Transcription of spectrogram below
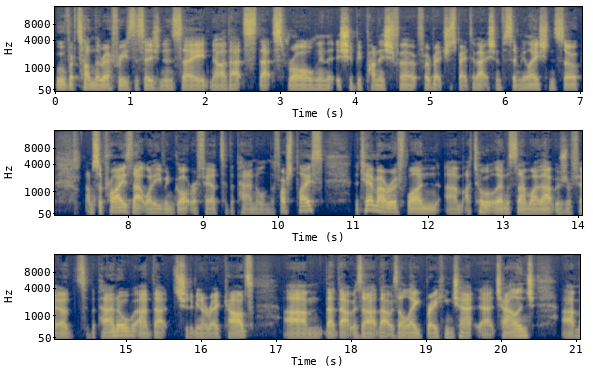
overturn the referee's decision and say, no, that's that's wrong and it should be punished for, for retrospective action for simulation. So I'm surprised that one even got referred to the panel in the first place. The Kemar Roofe one, um, I totally understand why that was referred to the panel. Uh, that should have been a red card. Um, that that was a that was a leg breaking cha- uh, challenge. Um,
